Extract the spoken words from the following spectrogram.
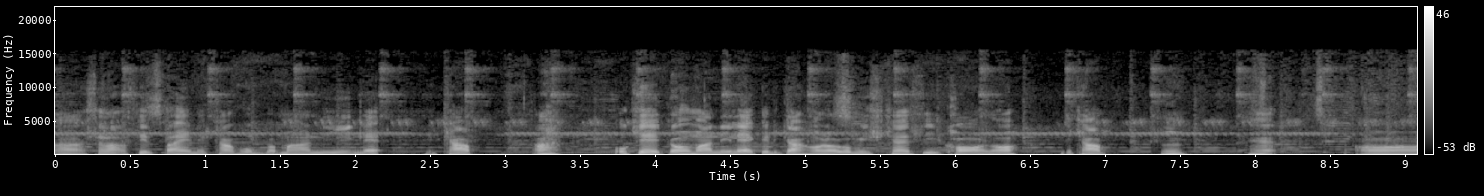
อสละสิทธิ์ไปนะครับ ผมประมาณนี้แหละนะครับอะโอเค ก็ประมาณนี้แหละกติกาของเราก็มีแค่ 4 ข้อเนาะนะครับอืมนะฮะเอ่อ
